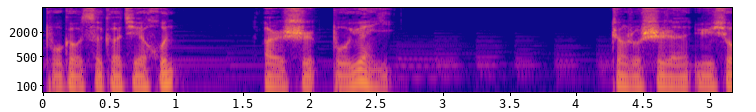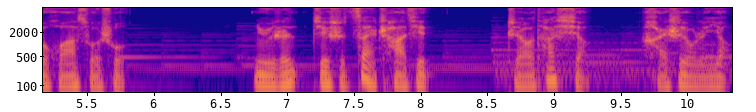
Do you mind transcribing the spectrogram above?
不够资格结婚，而是不愿意。正如诗人余秀华所说：“女人即使再差劲，只要她想，还是有人要。”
